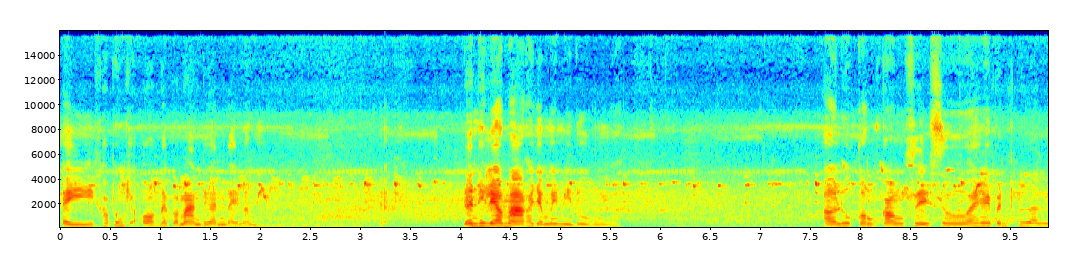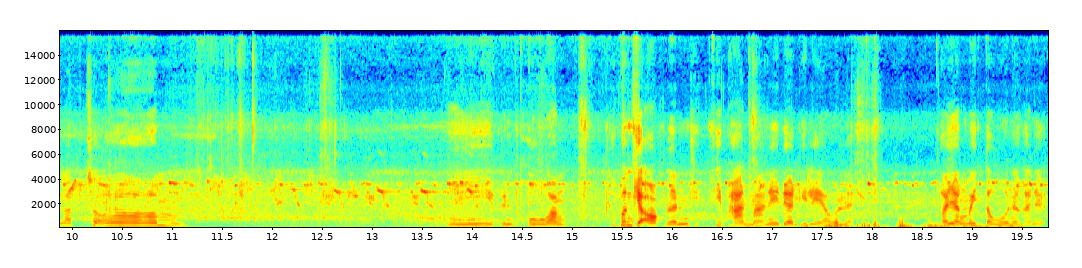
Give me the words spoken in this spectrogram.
ไอเขาเพิ่งจะออกได้ประมาณเดือนได้มั้งเดือนที่แล้วมาเขายังไม่มีลูกนี่ค่ะ เอาลูกกองกองสวยๆให้เป็นเพื่อนๆรับชม นี่เป็นพวงเขาเพิ่งจะออกเดือนที่ที่ผ่านมาในเดือนที่แล้วแหละเขายังไม่โตนะคะเนี่ย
